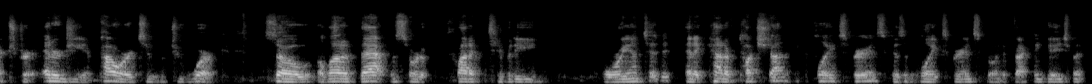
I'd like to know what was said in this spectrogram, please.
extra energy and power to, to work. So a lot of that was sort of productivity oriented and it kind of touched on employee experience because employee experience going to affect engagement.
